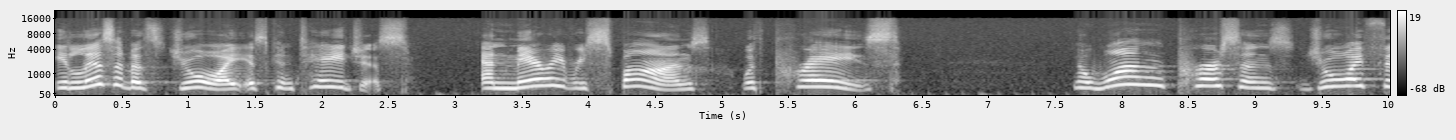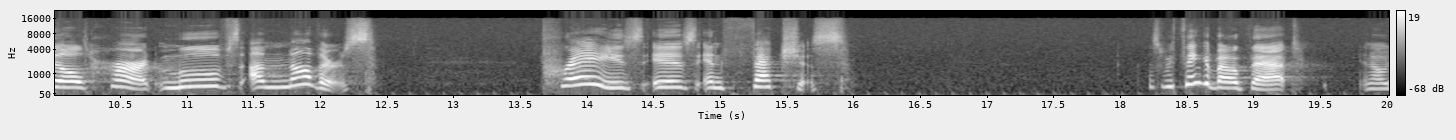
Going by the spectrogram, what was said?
Elizabeth's joy is contagious, and Mary responds with praise now, one person's joy filled heart moves another's. Praise is infectious. As we think about that, you know,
